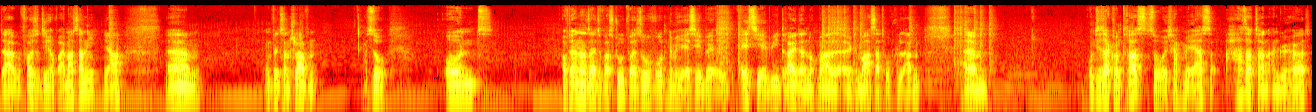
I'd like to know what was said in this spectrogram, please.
da freust du dich auf einmal Sunny, ja. Ähm, und willst dann schlafen. So. Und auf der anderen Seite war es gut, weil so wurde nämlich ACAB, ACAB 3 dann nochmal äh, gemastert hochgeladen. Ähm, und dieser Kontrast, so, ich habe mir erst Hasatan angehört.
